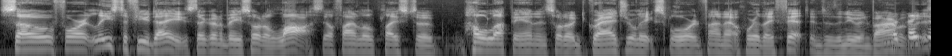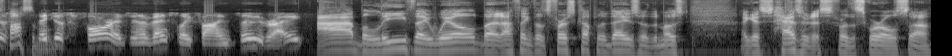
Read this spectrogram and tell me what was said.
So, for at least a few days, they're going to be sort of lost. They'll find a little place to hole up in and sort of gradually explore and find out where they fit into the new environment. But, it's just possible. they just forage and eventually find food, right? I believe they will, but I think those first couple of days are the most, I guess, hazardous for the squirrel's uh,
